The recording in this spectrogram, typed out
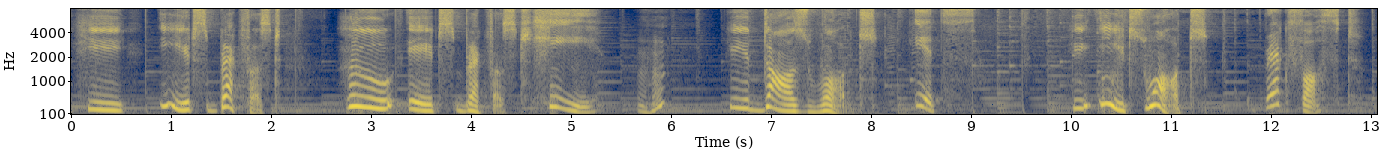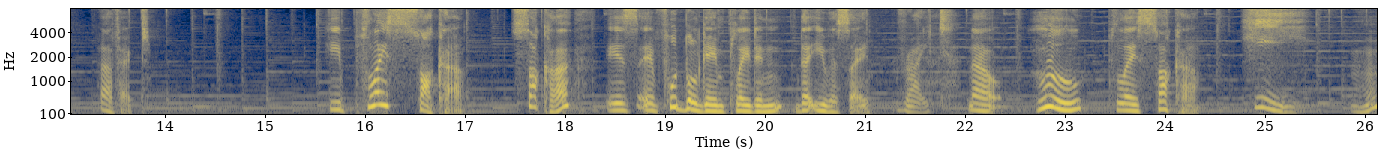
He eats breakfast. Who eats breakfast? He. Mm-hmm. He does what? It's. He eats what? Breakfast. Perfect. He plays soccer. Soccer is a football game played in the USA. Right. Now, who plays soccer? He. Mm-hmm.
